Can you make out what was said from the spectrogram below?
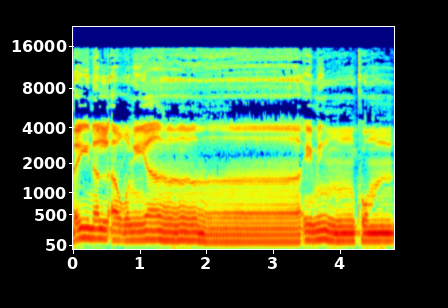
بين الأغنياء منكم.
